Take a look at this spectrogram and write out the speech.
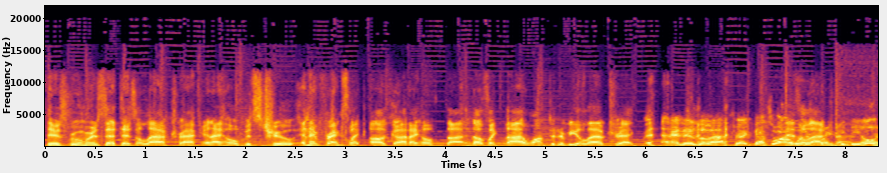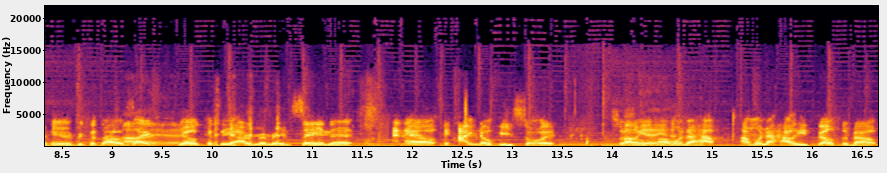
"There's rumors that there's a laugh track, and I hope it's true." And then Frank's like, "Oh God, I hope not." And I was like, "Nah, I want there to be a laugh track, man." and there's a laugh track. That's why I There's a wanted Frank track. to be on here because I was Oh, like, yeah. yo, because see, I remember him saying that, and now I know he saw it. So Oh, yeah, I wonder how I wonder how he felt about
